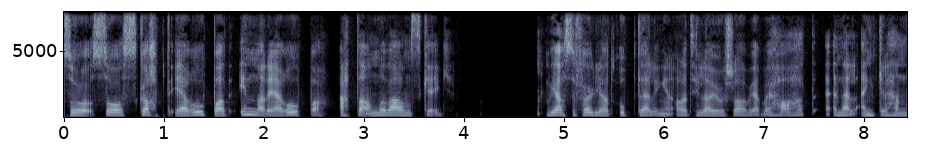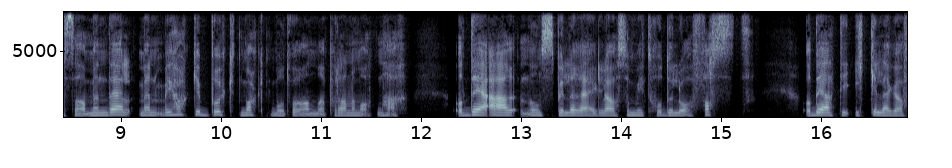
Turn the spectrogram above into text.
så, så skarpt i Europa, at innad i Europa, etter andre verdenskrig, vi har selvfølgelig hatt oppdelingen av det tidligere Jugoslavia, vi har hatt en del enkelthendelser, men, men vi har ikke brukt makt mot hverandre på denne måten her. Og det er noen spilleregler som vi trodde lå fast. Og det at de ikke legger,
